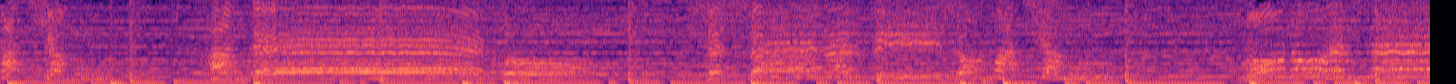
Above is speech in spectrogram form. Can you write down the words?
μάτια μου Αντέχω Σε σένα ελπίζω μάτια μου Μόνο εσένα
